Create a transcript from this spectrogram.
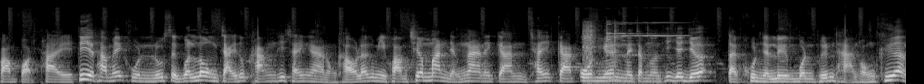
ความปลอดภัย ที่จะทำให้คุณรู้สึกว่าโล่งใจทุกครั้งที่ใช้งานของเขา แล้วก็มีความเชื่อมั่นอย่างมากในการใช้การโอนเงินในจำนวนที่เยอะๆ แต่คุณอย่าลืมบนพื้นฐานของเครื่อง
